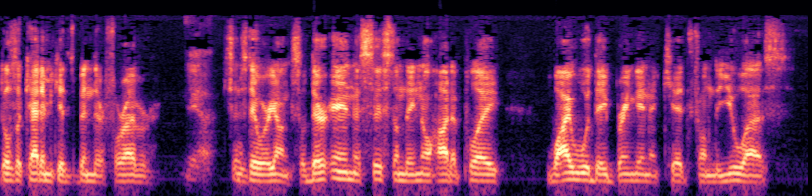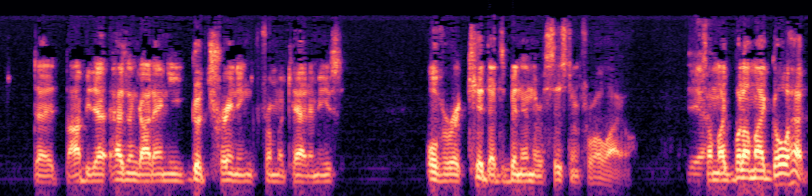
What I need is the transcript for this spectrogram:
those academy kids, been there forever. Yeah. Since they were young, so they're in a system. They know how to play. Why would they bring in a kid from the U.S. that Bobby that hasn't got any good training from academies over a kid that's been in their system for a while? Yeah. So I'm like, but I'm like, go ahead,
